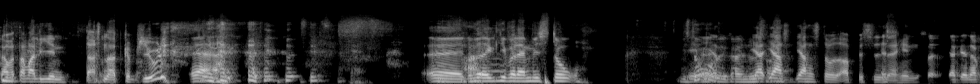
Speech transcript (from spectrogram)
Der var, der var lige en, does not compute. ja. øh, nu ved jeg ikke lige, hvordan vi stod. Vi stod, hvor vi gør nu. jeg, jeg, jeg har stået op ved siden Yes. af hende, så jeg bliver nok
